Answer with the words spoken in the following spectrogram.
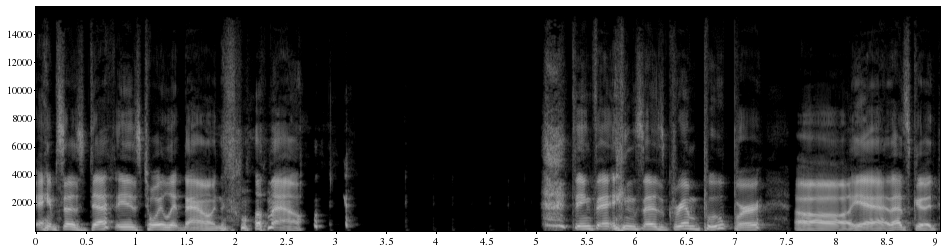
Aim says death is toilet bound. Lamau. Ting Tang says Grim Pooper. Oh, yeah, that's good.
